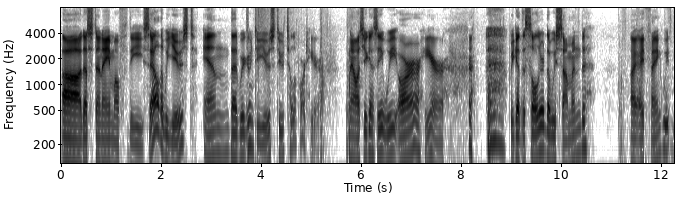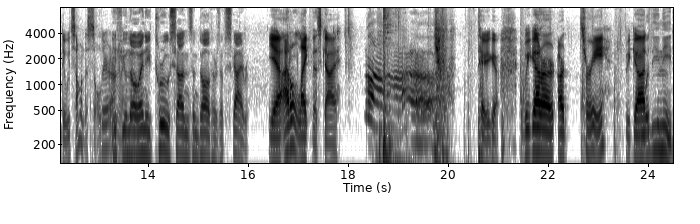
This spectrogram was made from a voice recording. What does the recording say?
Uh, that's the name of the cell that we used and that we're going to use to teleport here. Now, as you can see, we are here. we got the soldier that we summoned. I, I think we did we summon the soldier? If you know, know any true sons and daughters of Skyrim. Yeah, I don't like this guy. there you go. We got our our tree. We got what do you need?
